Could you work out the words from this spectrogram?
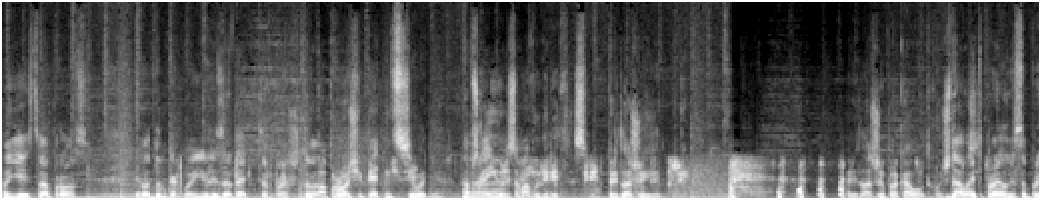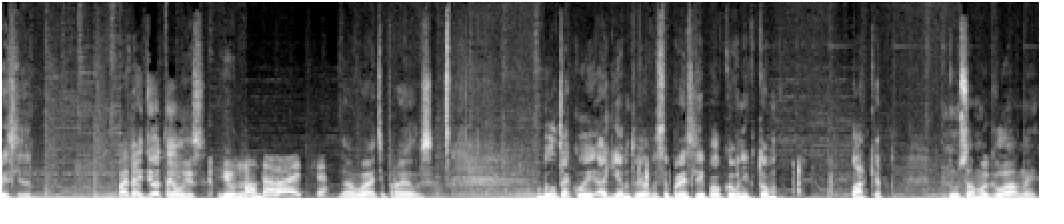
Но есть вопрос. Я вот думаю, какой Юле задать-то про что? Попроще, пятница сегодня. А пускай Юля сама выберет. Предложи ей. Предложи про кого ты хочешь. Давайте про Элвиса Пресли. Подойдет Элвис? Юль, Ну, давайте. давайте про Элвиса. Был такой агент у Элвиса Пресли, полковник Том Паркер, Ну, самый главный.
